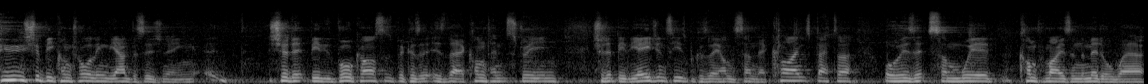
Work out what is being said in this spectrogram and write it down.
who should be controlling the ad decisioning? Should it be the broadcasters because it is their content stream? Should it be the agencies because they understand their clients better? Or is it some weird compromise in the middle where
